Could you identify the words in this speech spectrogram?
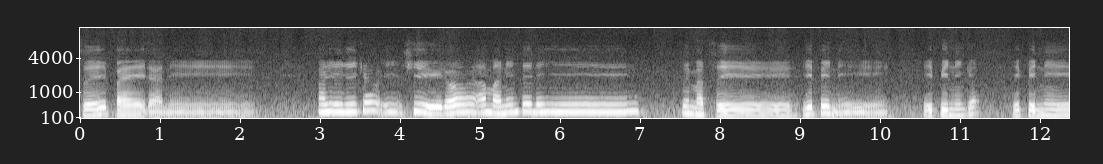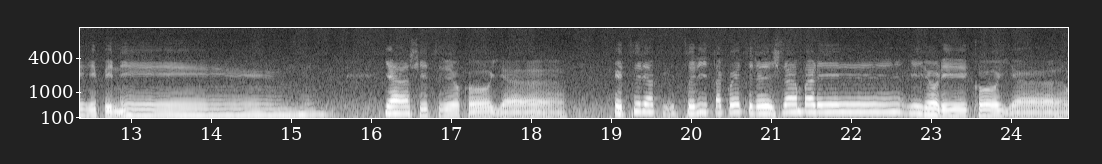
tse pai ra ni アリリキャウイシロアマニンテリーセマツイペニイペニゲイペニイペニヤシツヨコヤイツリアイツリタコイツリシランバリイロリコヤ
